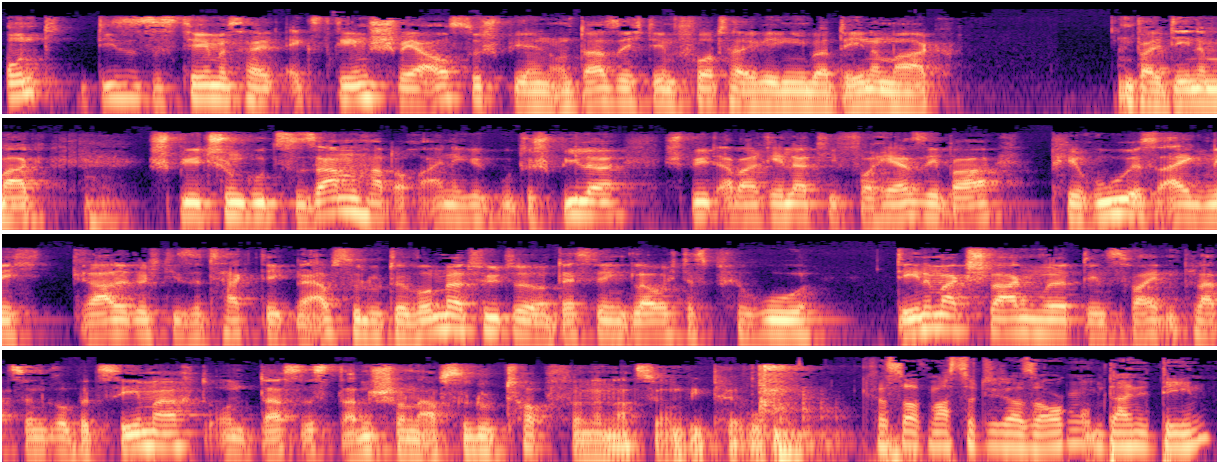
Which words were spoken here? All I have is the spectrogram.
Und dieses System ist halt extrem schwer auszuspielen und da sehe ich den Vorteil gegenüber Dänemark. Weil Dänemark spielt schon gut zusammen, hat auch einige gute Spieler, spielt aber relativ vorhersehbar. Peru ist eigentlich gerade durch diese Taktik eine absolute Wundertüte und deswegen glaube ich, dass Peru Dänemark schlagen wird, den zweiten Platz in Gruppe C macht und das ist dann schon absolut top für eine Nation wie Peru. Christoph, machst du dir da Sorgen um deine Dänen?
